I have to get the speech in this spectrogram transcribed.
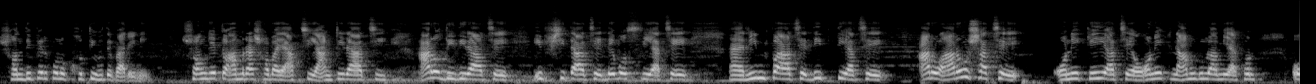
সন্দীপের কোনো ক্ষতি হতে পারেনি। সঙ্গে তো আমরা সবাই আছি, আন্টিরা আছি, আরও দিদিরা আছে, ইপসিতা আছে, দেবশ্রী আছে রিম্পা আছে, দীপ্তি আছে, আরও আরস আছে, অনেকেই আছে, অনেক নামগুলো আমি এখন ও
